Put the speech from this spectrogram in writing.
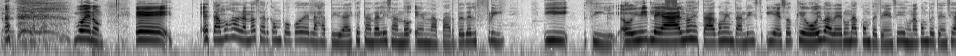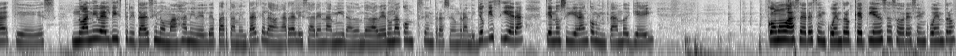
bueno, eh, estamos hablando acerca un poco de las actividades que están realizando en la parte del free y sí, hoy Leal nos estaba comentando y, y eso que hoy va a haber una competencia y es una competencia que es no a nivel distrital, sino más a nivel departamental, que la van a realizar en La Mira, donde va a haber una concentración grande. Yo quisiera que nos siguieran comentando, Jay, cómo va a ser ese encuentro, qué piensas sobre ese encuentro.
